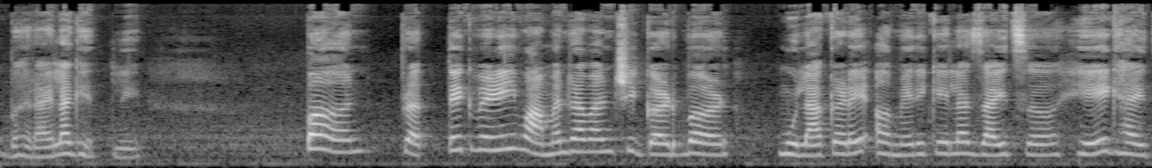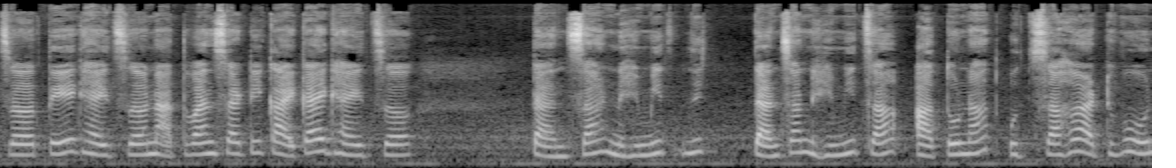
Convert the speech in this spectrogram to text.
भरायला घेतली. पण प्रत्येक वेळी वामनरावांची गडबड मुलाकडे अमेरिकेला जायचं हे घ्यायचं ते घ्यायचं नातवांसाठी काय काय घ्यायचं? त्यांचा नेहमी त्यांचा नेहमीचा आतोनात उत्साह आठवून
